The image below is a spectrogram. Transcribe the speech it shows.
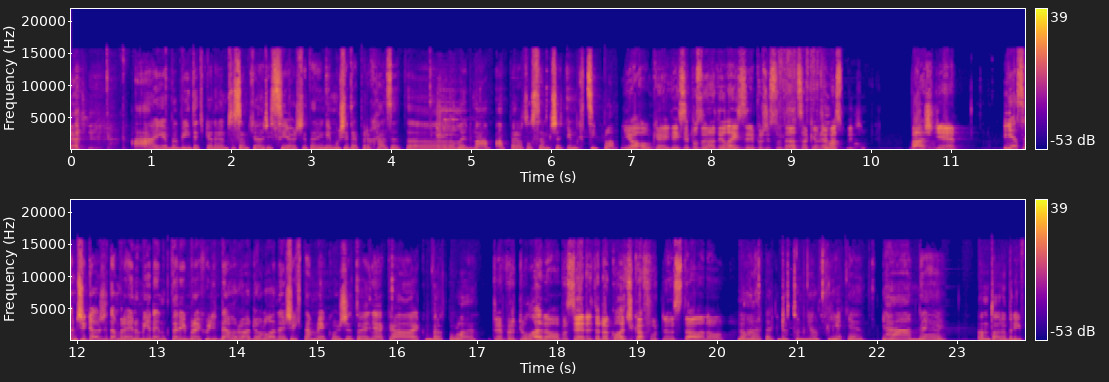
a je blbý, teďka nevím, co jsem chtěla říct, jo, že tady nemůžete procházet uh, lidma a proto jsem předtím chcípla. Jo, ok, dej si pozor na ty lasery, protože jsou teda celkem nebezpečné. Vážně? Já jsem čekal, že tam bude jenom jeden, který bude chodit nahoru a dolů a než jich tam jako, že to je nějaká jako vrtule. To je vrtule, no, prostě jedete do kolečka furt neustále, no. No ale tak kdo to měl vědět? Já ne. Mám to dobrý v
